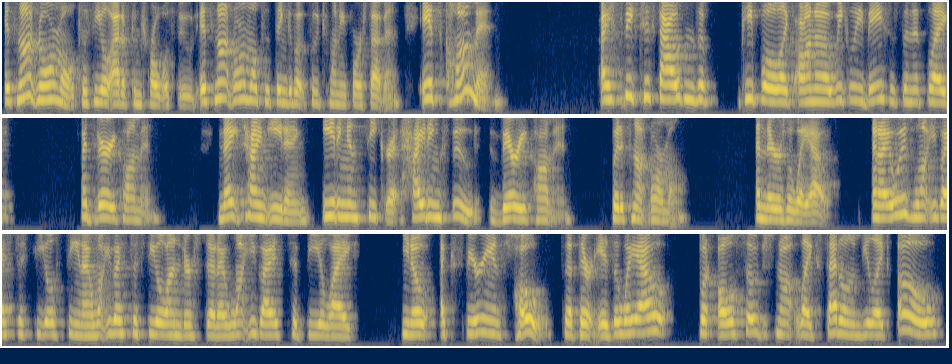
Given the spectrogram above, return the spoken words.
It's not normal to feel out of control with food. It's not normal to think about food 24 7. It's common. I speak to thousands of people like on a weekly basis, and it's like, it's very common. Nighttime eating, eating in secret, hiding food, very common, but it's not normal. And there's a way out. And I always want you guys to feel seen. I want you guys to feel understood. I want you guys to be like, you know, experience hope that there is a way out, but also just not like settle and be like, oh,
